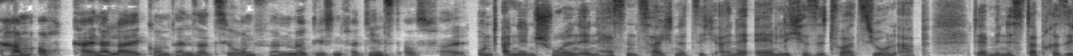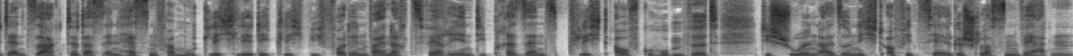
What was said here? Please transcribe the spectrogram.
haben auch keinerlei Kompensation für einen möglichen Verdienstausfall. Und an den Schulen in Hessen zeichnet sich eine ähnliche Situation ab. Der Ministerpräsident sagte, dass in Hessen vermutlich lediglich wie vor den Weihnachtsferien die Präsenzpflicht aufgehoben wird, die Schulen also nicht offiziell geschlossen werden.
